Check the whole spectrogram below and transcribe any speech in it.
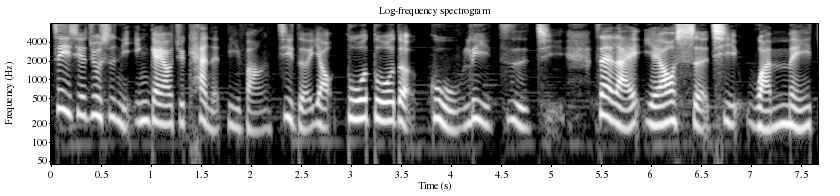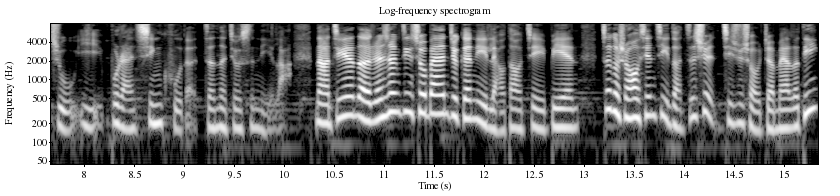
这些就是你应该要去看的地方，记得要多多的鼓励自己，再来也要舍弃完美主义，不然辛苦的真的就是你啦。那今天的人生进修班就跟你聊到这边，这个时候先记一段资讯，继续守着 Melody。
